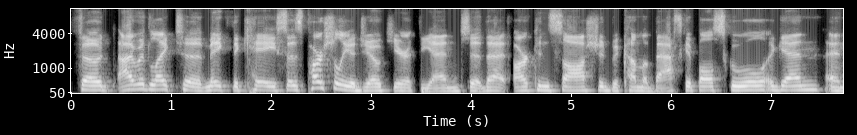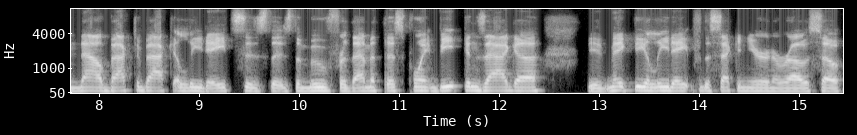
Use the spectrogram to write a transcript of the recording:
So I would like to make the case as partially a joke here at the end that Arkansas should become a basketball school again, and now back-to-back Elite Eights is the, is the move for them at this point. Beat Gonzaga, you make the Elite Eight for the second year in a row. So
